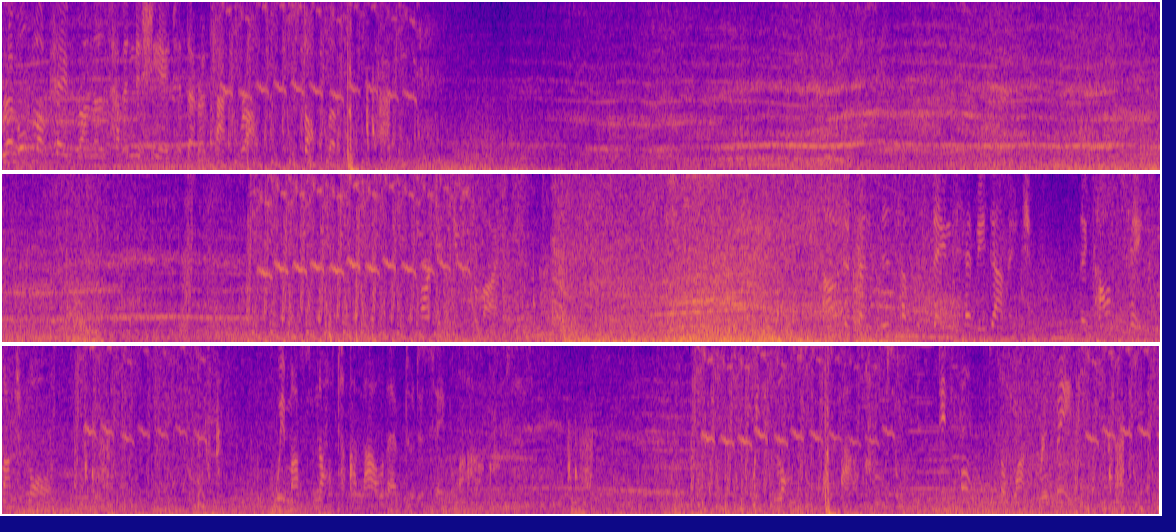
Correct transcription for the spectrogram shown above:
Rebel blockade runners have initiated their attack run. Stop them. Target neutralized. Our defenses have sustained heavy damage. They can't take much more. We must not allow them to disable our cruisers. We've lost our cruisers. Defend the one remaining.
